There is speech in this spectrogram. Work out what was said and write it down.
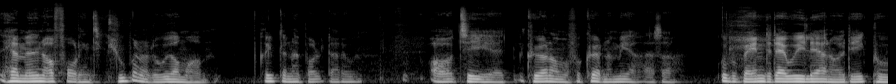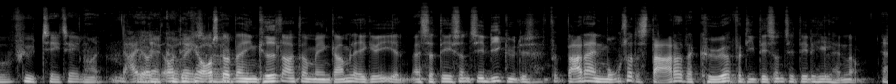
her med en opfordring til klubberne derude om at gribe den her bold der derude. Og til at køre om at få kørt noget mere. Altså ud på banen, det er derude, I lærer noget, det er ikke på flyet til Italien. Nej, Nej og, og det kan også godt være en kedeldragter med en gammel AGV-hjelm. Altså det er sådan set ligegyldigt. Bare der er en motor, der starter, der kører, fordi det er sådan set det, det hele handler om. Ja.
